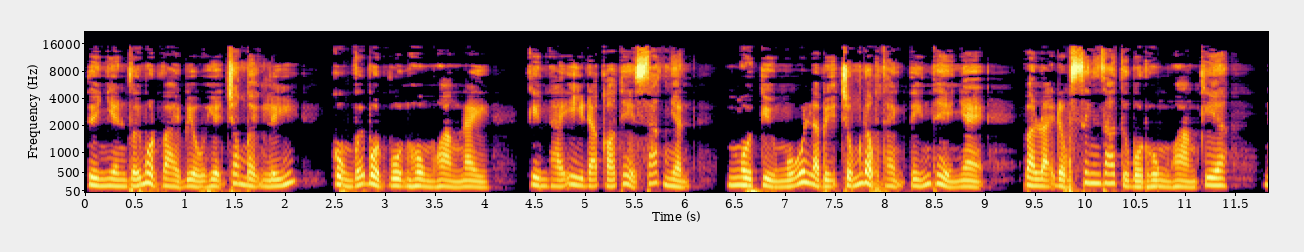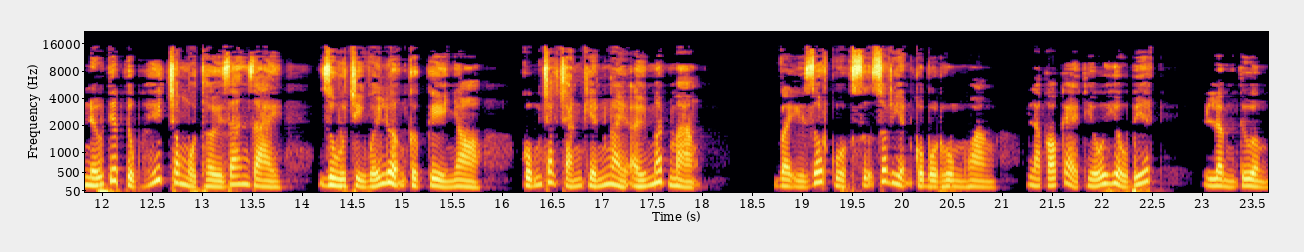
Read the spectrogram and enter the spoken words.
tuy nhiên với một vài biểu hiện trong bệnh lý, cùng với bột vụn hùng hoàng này, Kim Thái Y đã có thể xác nhận ngôi cửu ngũ là bị trúng độc thạnh tín thể nhẹ và loại độc sinh ra từ bột hùng hoàng kia nếu tiếp tục hít trong một thời gian dài, dù chỉ với lượng cực kỳ nhỏ, cũng chắc chắn khiến ngày ấy mất mạng. Vậy rốt cuộc sự xuất hiện của bột hùng hoàng là có kẻ thiếu hiểu biết, lầm tưởng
